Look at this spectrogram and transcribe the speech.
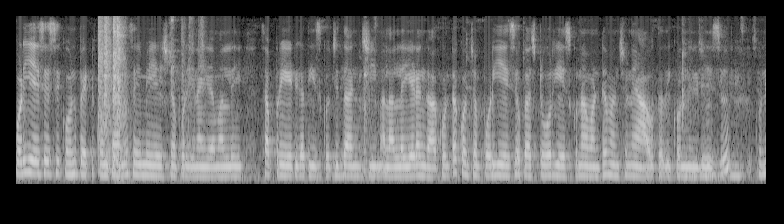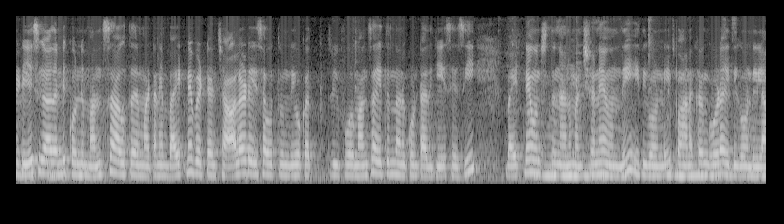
పొడి వేసేసి కొని పెట్టుకుంటాను. సేమియా చేసినప్పుడు ఇక మళ్ళీ సపరేట్గా తీసుకొచ్చి దంచి మళ్ళీ అల్ల వేయడం కాకుండా కొంచెం పొడి వేసి ఒక స్టోర్ చేసుకున్నామంటే మంచిగానే ఆగుతుంది కొన్ని డేస్. కొన్ని డేస్ కాదండి కొన్ని మంత్స్ ఆగుతుంది అనమాట నేను బయటనే పెట్టాను. చాలా డేస్ అవుతుంది. ఒక త్రీ ఫోర్ మంత్స్ అవుతుంది అనుకుంటా అది చేసేసి. బయటనే ఉంచుతున్నాను. మంచిగానే ఉంది. ఇదిగోండి పానకం కూడా ఇదిగోండి. ఇలా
